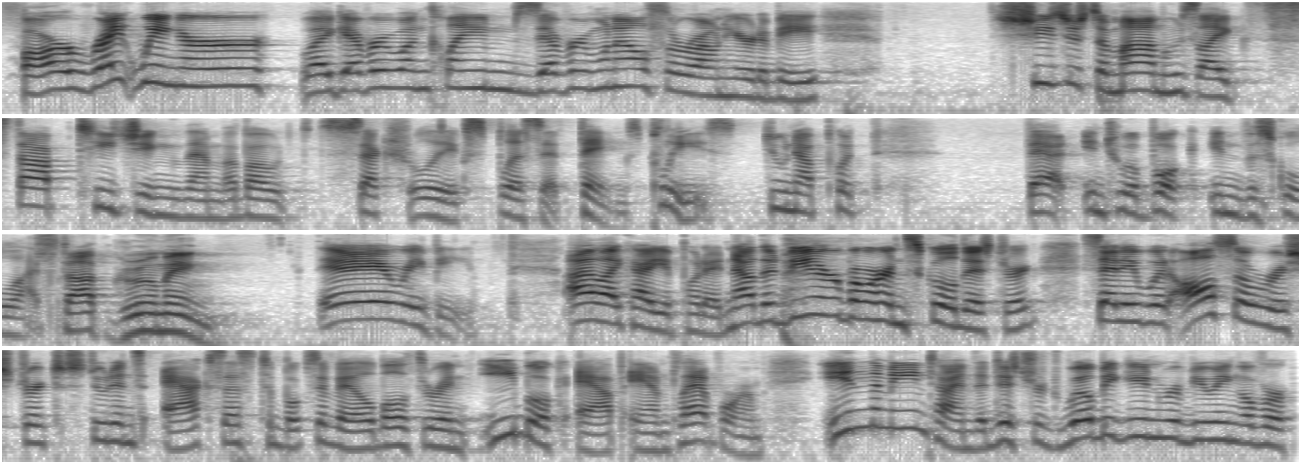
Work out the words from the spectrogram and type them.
far right winger like everyone claims everyone else around here to be. She's just a mom who's like stop teaching them about sexually explicit things. Please do not put that into a book in the school library. Stop grooming. There we be. I like how you put it. Now, the Dearborn School District said it would also restrict students' access to books available through an ebook app and platform. In the meantime, the district will begin reviewing over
